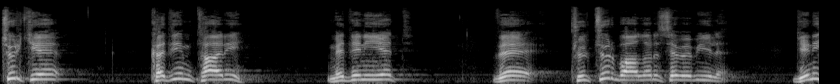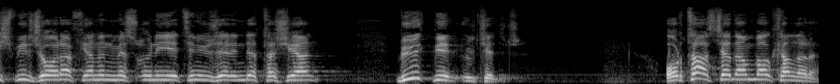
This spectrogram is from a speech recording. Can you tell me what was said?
Türkiye kadim tarih, medeniyet ve kültür bağları sebebiyle geniş bir coğrafyanın mesuliyetini üzerinde taşıyan büyük bir ülkedir. Orta Asya'dan Balkanlara,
